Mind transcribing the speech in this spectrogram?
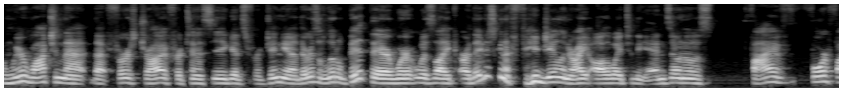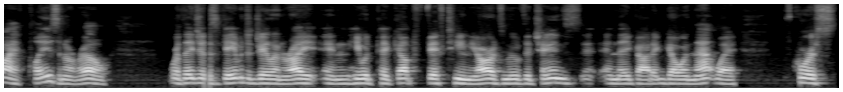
when we were watching that that first drive for Tennessee against Virginia, there was a little bit there where it was like, are they just going to feed Jalen Wright all the way to the end zone? It was five, four or five plays in a row where they just gave it to Jalen Wright and he would pick up 15 yards, move the chains, and they got it going that way Of course,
